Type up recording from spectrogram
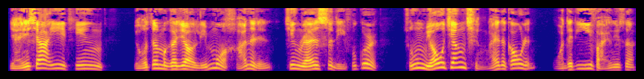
眼下一听，有这么个叫林墨寒的人，竟然是李富贵从苗疆请来的高人，我的第一反应就是，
